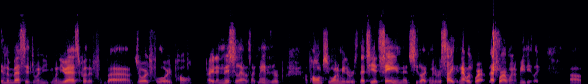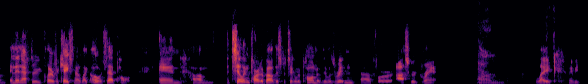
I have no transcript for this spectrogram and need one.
in the message, when you, when you asked for the uh, George Floyd poem, right? Initially, I was like, man, is there a poem she wanted me to, re- that she had seen that she'd like me to recite? And that was where, that's where I went immediately. Um, and then after clarification, I was like, oh, it's that poem. And um, the chilling part about this particular poem is it was written uh, for Oscar Grant, um, like maybe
